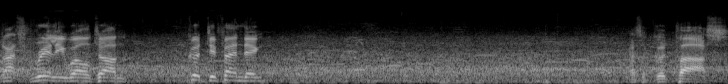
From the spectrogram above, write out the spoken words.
That's really well done. Good defending. That's a good pass.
